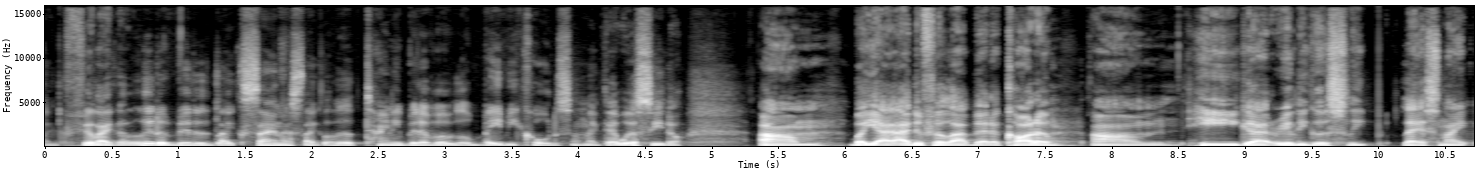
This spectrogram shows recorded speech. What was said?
like feel like a little bit of like sinus, like a little tiny bit of a little baby cold or something like that. We'll see though. Um, but yeah, I do feel a lot better. Carter, um, he got really good sleep last night.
